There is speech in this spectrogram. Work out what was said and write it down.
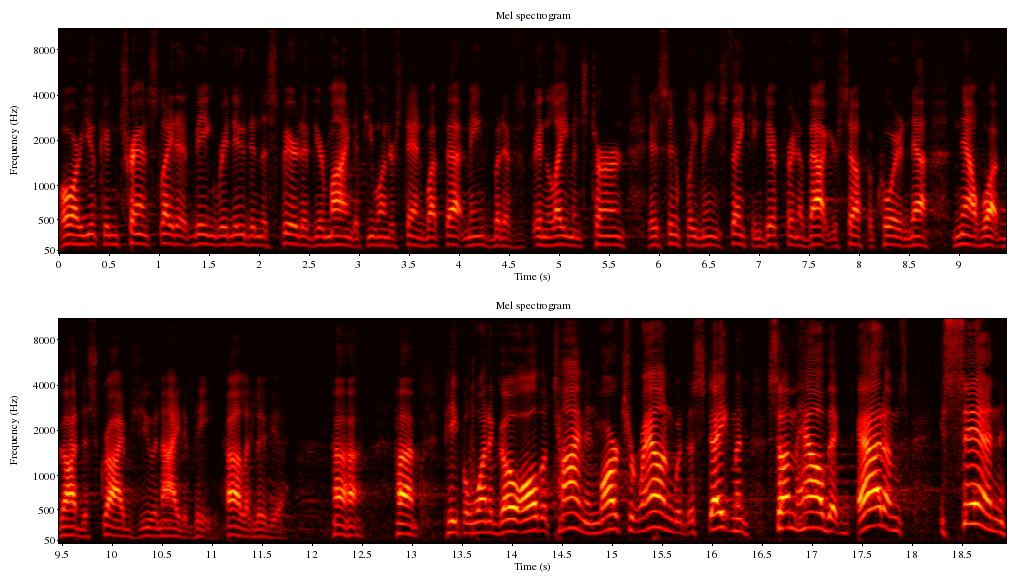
Or you can translate it being renewed in the spirit of your mind if you understand what that means. But if in layman's term, it simply means thinking different about yourself according to now, now what God describes you and I to be. Hallelujah. Uh, people want to go all the time and march around with the statement somehow that Adam's sin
